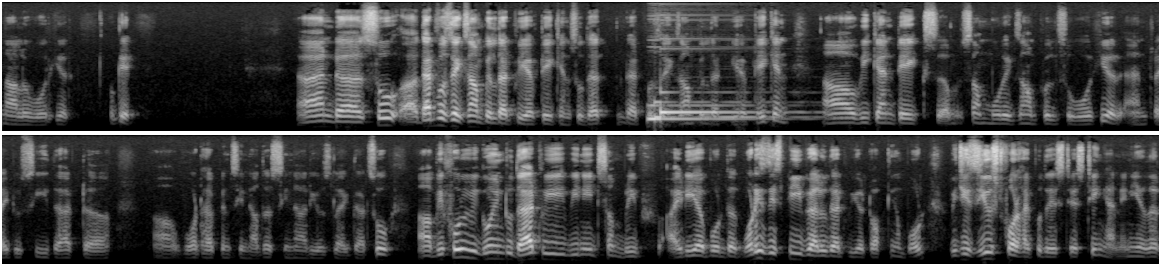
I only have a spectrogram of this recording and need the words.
null over here. Okay. And uh, so, uh, that was the example that we have taken. So, that that was the example that we have taken. we can take some, some more examples over here and try to see that what happens in other scenarios like that. So, uh, before we go into that we, we need some brief idea about the what is this p value that we are talking about which is used for hypothesis testing and any other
